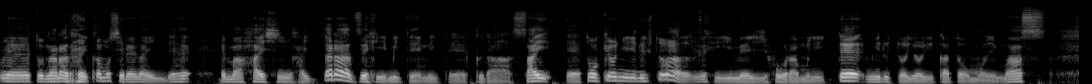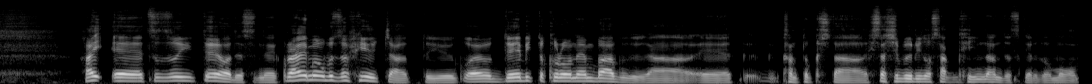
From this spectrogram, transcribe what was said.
えー、と、ならないかもしれないんで、えまあ、配信入ったらぜひ見てみてください。えー、東京にいる人はぜひイメージフォーラムに行って見ると良いかと思います。はい、えー、続いてはですね、クライム・オブ・ザ・フューチャーという、これデイビッド・クローネンバーグが、えー、監督した久しぶりの作品なんですけれども、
